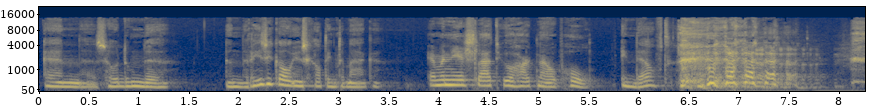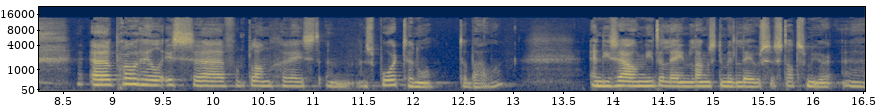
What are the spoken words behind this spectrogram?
En uh, zodoende een risico-inschatting te maken. En wanneer slaat uw hart nou op hol? In Delft. ProRail is van plan geweest een, een spoortunnel te bouwen. En die zou niet alleen langs de middeleeuwse stadsmuur uh,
